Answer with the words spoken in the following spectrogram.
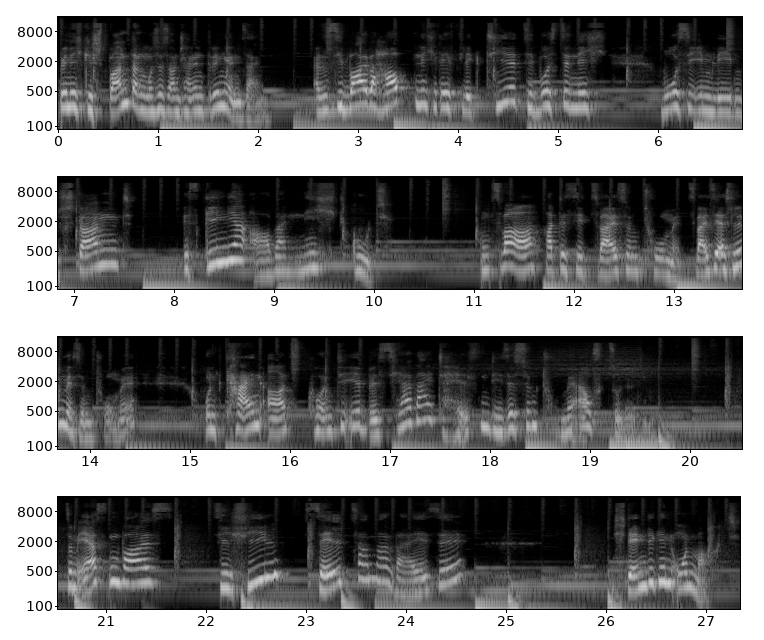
bin ich gespannt, dann muss es anscheinend dringend sein. Also sie war überhaupt nicht reflektiert, sie wusste nicht, wo sie im Leben stand, es ging ihr aber nicht gut. Und zwar hatte sie zwei Symptome, zwei sehr schlimme Symptome. Und kein Arzt konnte ihr bisher weiterhelfen, diese Symptome aufzulösen. Zum ersten war es, sie fiel seltsamerweise ständig in Ohnmacht.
